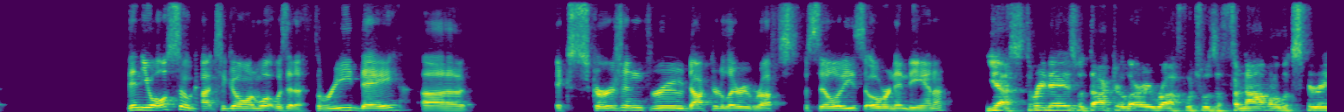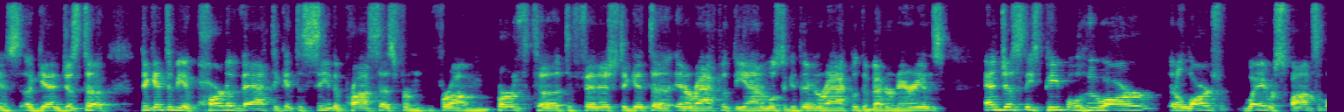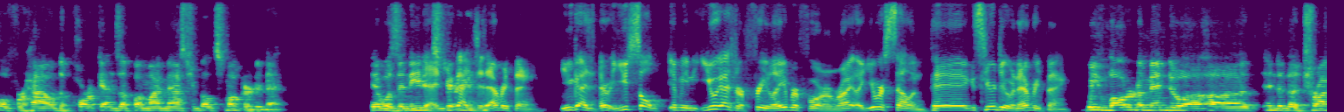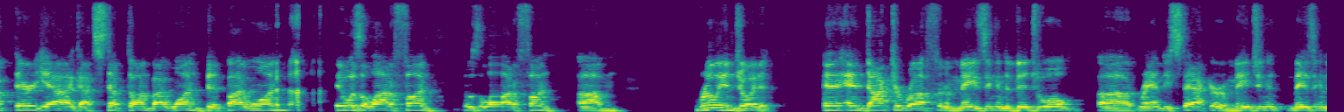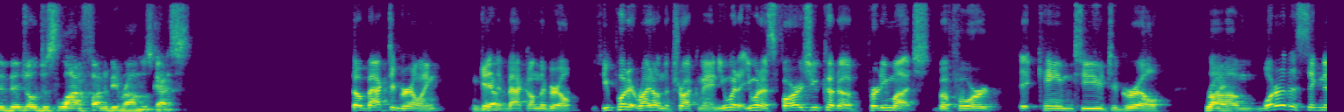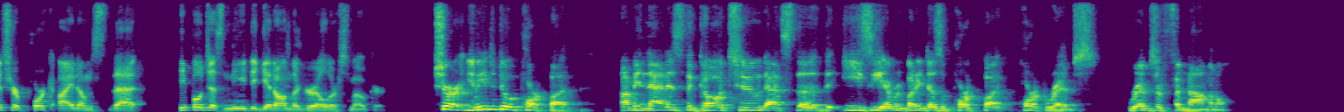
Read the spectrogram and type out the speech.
then you also got to go on what was it a three day uh, excursion through Dr. Larry Ruff's facilities over in Indiana. Yes, three days with Dr. Larry Ruff, which was a phenomenal experience. Again, just to to get to be a part of that, to get to see the process from from birth to, to finish, to get to interact with the animals, to get to interact with the veterinarians, and just these people who are in a large way responsible for how the pork ends up on my Masterbuilt smoker today. It was a neat Yeah, and you guys did everything. You guys, you sold. I mean, you guys were free labor for him, right? Like you were selling pigs. You're doing everything. we loaded them into a uh, into the truck there. Yeah, I got stepped on by one, bit by one. it was a lot of fun. It was a lot of fun. Um, really enjoyed it. And, and Dr. Ruff, an amazing individual. Uh, Randy Stacker, amazing amazing individual. Just a lot of fun to be around those guys. So back to grilling getting Yep. it back on the grill. You put it right on the truck, man. You went you went as far as you could have, pretty much before it came to you to grill. Right. Um, what are the signature pork items that people just need to get on the grill or smoker? Sure, you need to do a pork butt. I mean, that is the go-to. That's the the easy. Everybody does a pork butt. Pork ribs. Ribs are phenomenal.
